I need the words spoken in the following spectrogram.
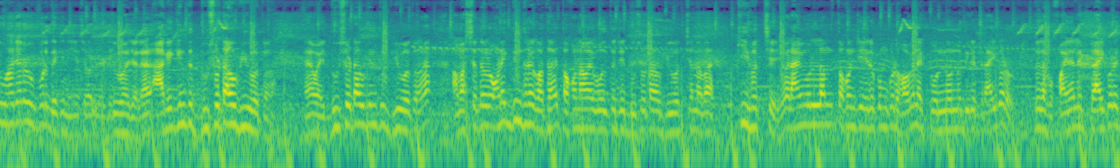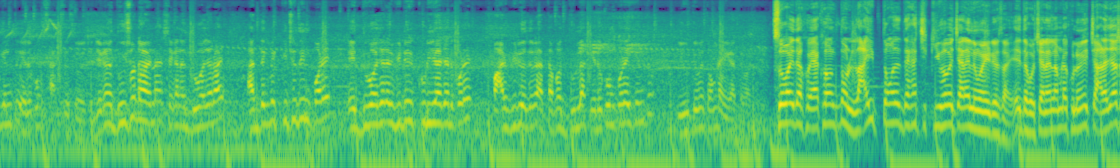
দু হাজারের উপরে দেখে নিয়েছে অলরেডি দু হাজার আর আগে কিন্তু দুশোটাও ভিউ হতো না। হ্যাঁ ভাই, দুশোটাও কিন্তু ভিউ হতো না আমার সাথে ওর অনেক দিন ধরে কথা হয়, তখন আমায় বলতো যে দুশোটাও ভিউ হচ্ছে না বা কি হচ্ছে? এবার আমি বললাম তখন যে এরকম করে হবে না, একটু অন্য অন্য দিকে ট্রাই করো। তো দেখো ফাইনালি ট্রাই করে কিন্তু এরকম সাকসেস হয়েছে। যেখানে দুশোটা হয় না, সেখানে দু হাজার হয়। আর দেখবে কিছুদিন পরে এই দু হাজারের ভিডিও কুড়ি হাজার করে পার ভিডিও দেবে, আর তারপর দু লাখ এরকম করেই কিন্তু ইউটিউবে তোমরা এগাতে পারবে সো ভাই, দেখো, এখন একদম লাইভ তোমাদের দেখাচ্ছি কীভাবে চ্যানেল মনিটাইজ হয়। এই দেখো চ্যানেল আমরা খুলে নিই চার হাজার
